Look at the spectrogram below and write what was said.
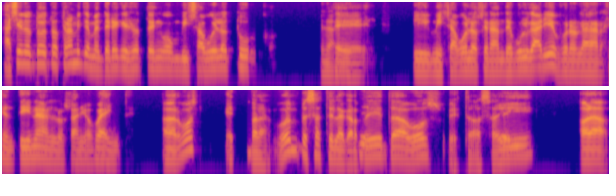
Haciendo todos estos trámites me enteré que yo tengo un bisabuelo turco eh, y mis abuelos eran de Bulgaria y fueron a la Argentina en los años 20. A ver, vos, eh, vos empezaste la carpeta, vos estabas ahí, Ahora,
